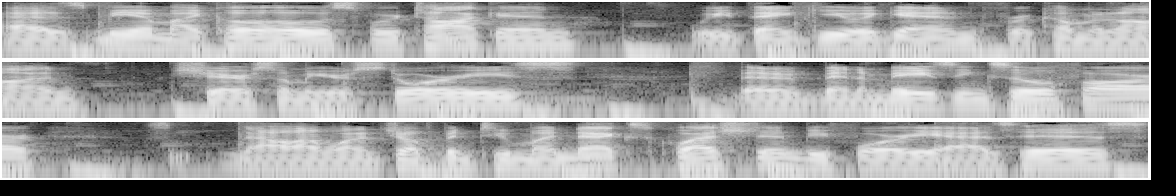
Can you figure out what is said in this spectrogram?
As me and my co hosts were talking, we thank you again for coming on, share some of your stories that have been amazing so far. So now, I want to jump into my next question before he has his.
